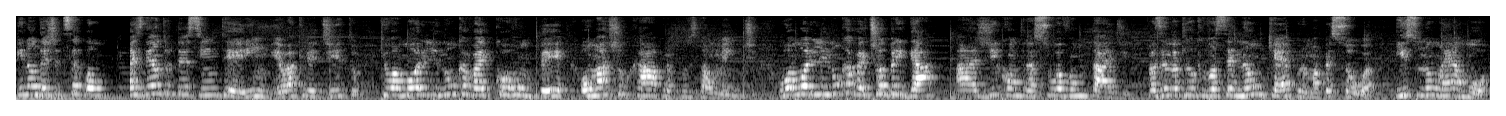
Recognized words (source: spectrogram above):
e não deixa de ser bom. Mas dentro desse inteirinho, eu acredito que o amor ele nunca vai corromper ou machucar propositalmente. O amor ele nunca vai te obrigar a agir contra a sua vontade, fazendo aquilo que você não quer por uma pessoa. Isso não é amor.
